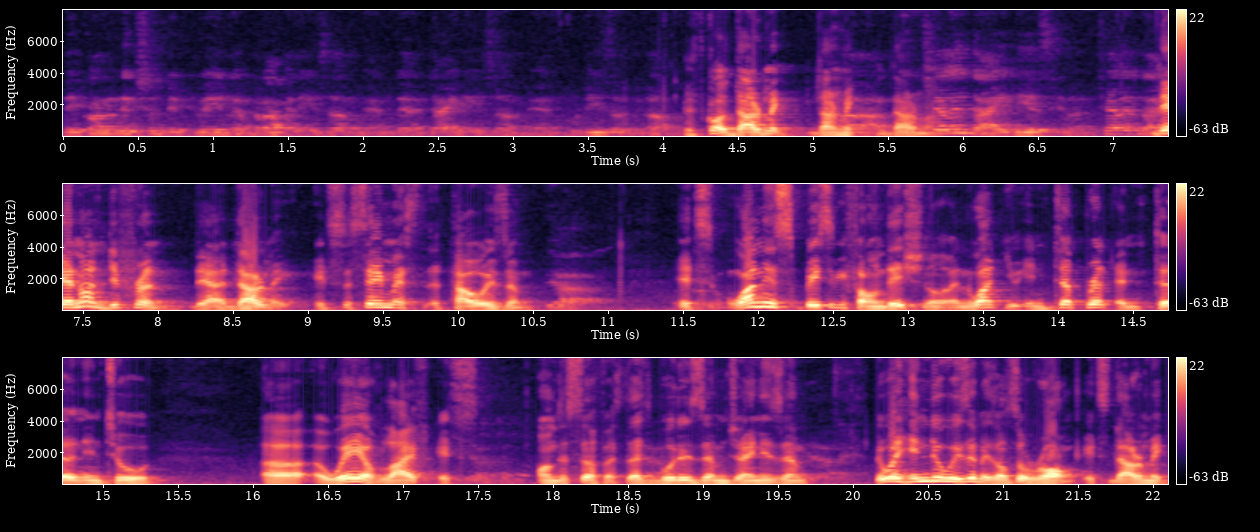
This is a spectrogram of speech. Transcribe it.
the contradiction between uh, Brahmanism and then Jainism and Buddhism, you know. It's called dharmic, dharmic, Uh, they dharma. challenge the ideas, you know, challenge the They are not different. They are dharmic. It's the same as Taoism. Yeah, It's one is basically foundational, and what you interpret and turn into uh, a way of life, it's Yeah. on the surface. That's Yeah. Buddhism, Jainism. yeah. The word Hinduism is also wrong. It's dharmic.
